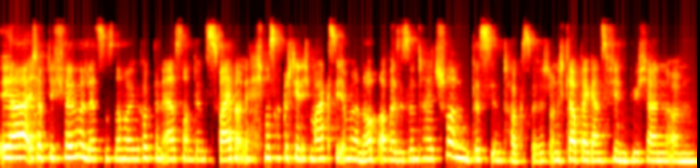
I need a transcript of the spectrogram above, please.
Ja, ich habe die Filme letztens nochmal geguckt, den ersten und den zweiten. Und ich muss auch gestehen, ich mag sie immer noch, aber sie sind halt schon ein bisschen toxisch. Und ich glaube, bei ganz vielen Büchern ähm,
